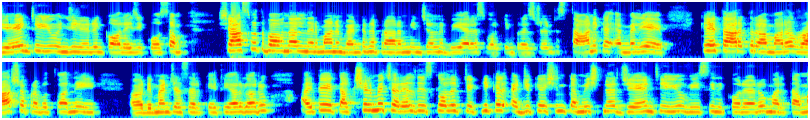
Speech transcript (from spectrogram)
జేఎన్టీయు ఇంజనీరింగ్ కాలేజీ కోసం శాశ్వత భవనాల నిర్మాణం వెంటనే ప్రారంభించాలని బీఆర్ఎస్ వర్కింగ్ ప్రెసిడెంట్ స్థానిక ఎమ్మెల్యే కె. తారక రామారావు రాష్ట్ర ప్రభుత్వాన్ని డిమాండ్ చేశారు కేటీఆర్ గారు. అయితే తక్షణమే చర్యలు తీసుకోవాలని టెక్నికల్ ఎడ్యుకేషన్ కమిషనర్ జేఎన్టీయు వీసీని కోరారు. మరి తమ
